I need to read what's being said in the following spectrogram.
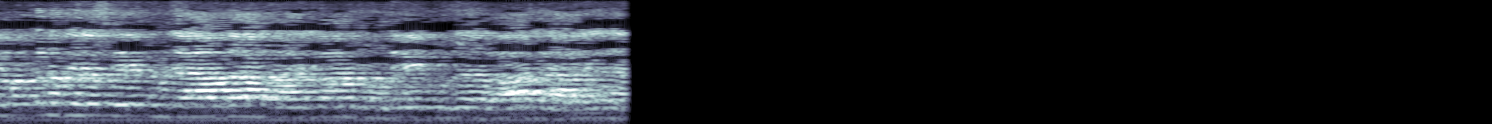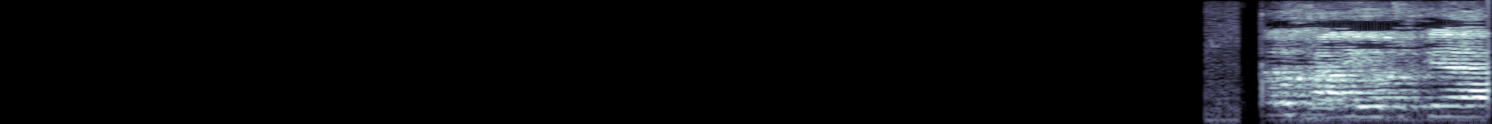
ਪੱਧਰ ਦੇ ਉੱਤੇ ਪੰਜਾਬ ਦਾ ਨੌਜਵਾਨ ਮੁੰਡੇ ਪੂਰਾ ਬਾਹਰ ਜਾ ਰਹੇ ਨੇ। ਖਾਲੀ ਹੋ ਚੁੱਕਿਆ ਹੈ,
